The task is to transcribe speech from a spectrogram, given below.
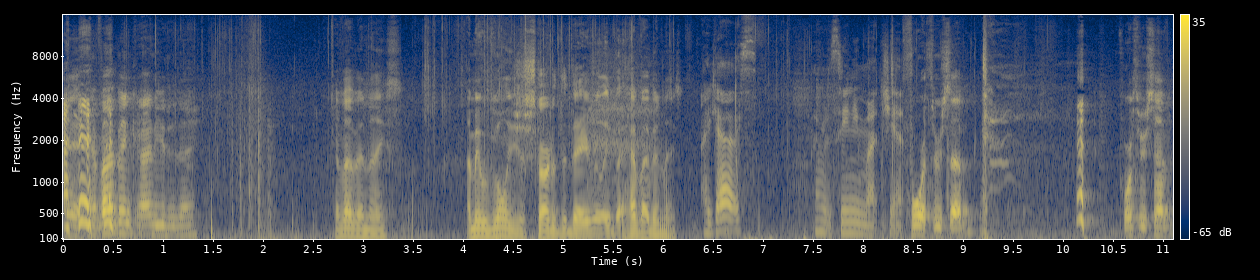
Hey, have I been kind to you today? Have I been nice? I mean, we've only just started the day, really, but have I been nice? I guess. I haven't seen you much yet. Four through seven? Four through seven?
